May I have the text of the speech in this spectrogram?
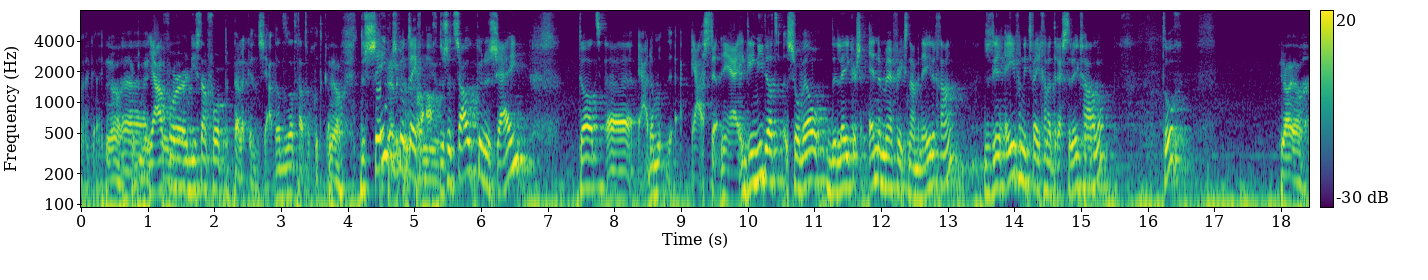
Even kijken. Ja, Eh, ja voor die staan voor op de Pelicans. Ja, dat, dat gaat wel goed komen. Ja. Dus 7 Pelicans speelt tegen gaan 8. die- Dus het zou kunnen zijn dat... eh, ja, dan, ja, stel, ja, ik denk niet dat zowel de Lakers en de Mavericks naar beneden gaan. Dus ik denk één van die twee gaan het rechtstreeks halen. Toch? Ja, ja.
